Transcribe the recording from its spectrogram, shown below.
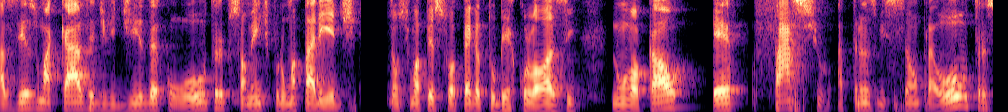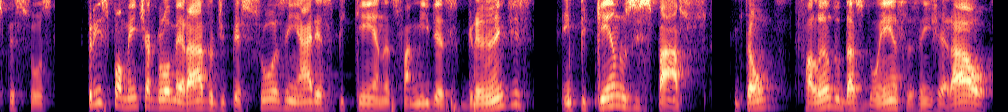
Às vezes, uma casa é dividida com outra somente por uma parede. Então, se uma pessoa pega tuberculose num local, é fácil a transmissão para outras pessoas, principalmente aglomerado de pessoas em áreas pequenas, famílias grandes em pequenos espaços. Então, falando das doenças em geral,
